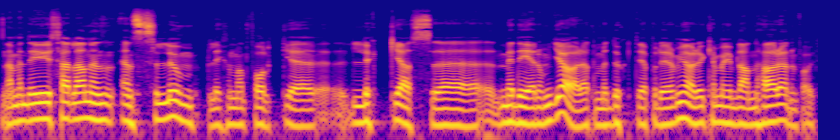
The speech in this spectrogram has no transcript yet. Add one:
Nej, men det är ju sällan en, en slump liksom att folk eh, lyckas eh, med det de gör, att de är duktiga på det de gör. Det kan man ju ibland höra när folk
